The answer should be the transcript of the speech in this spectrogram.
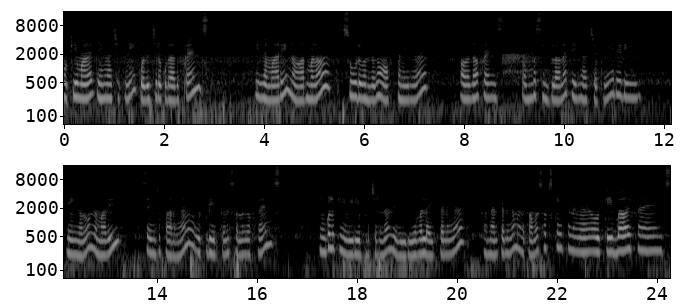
முக்கியமான தேங்காய் சட்னி கொதிச்சிடக்கூடாது ஃப்ரெண்ட்ஸ் இந்த மாதிரி நார்மலாக சூடு வந்ததும் ஆஃப் பண்ணிடுங்க அவ்வளோதான் ஃப்ரெண்ட்ஸ் ரொம்ப சிம்பிளான தேங்காய் சட்னி ரெடி நீங்களும் இந்த மாதிரி செஞ்சு பாருங்கள் எப்படி இருக்குதுன்னு சொல்லுங்கள் ஃப்ரெண்ட்ஸ் உங்களுக்கு என் வீடியோ பிடிச்சிருந்தா இந்த வீடியோவை லைக் பண்ணுங்கள் கமெண்ட் பண்ணுங்கள் மறக்காமல் சப்ஸ்கிரைப் பண்ணுங்கள் ஓகே பாய் ஃப்ரெண்ட்ஸ்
